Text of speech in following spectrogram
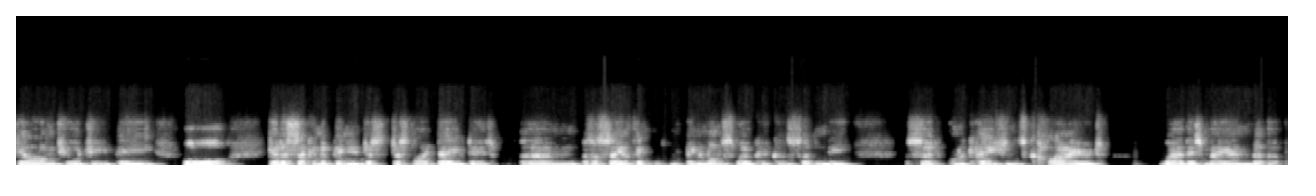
get along to your GP or get a second opinion, just just like Dave did. Um, as I say, I think being a non-smoker can suddenly on occasions cloud where this may end up.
